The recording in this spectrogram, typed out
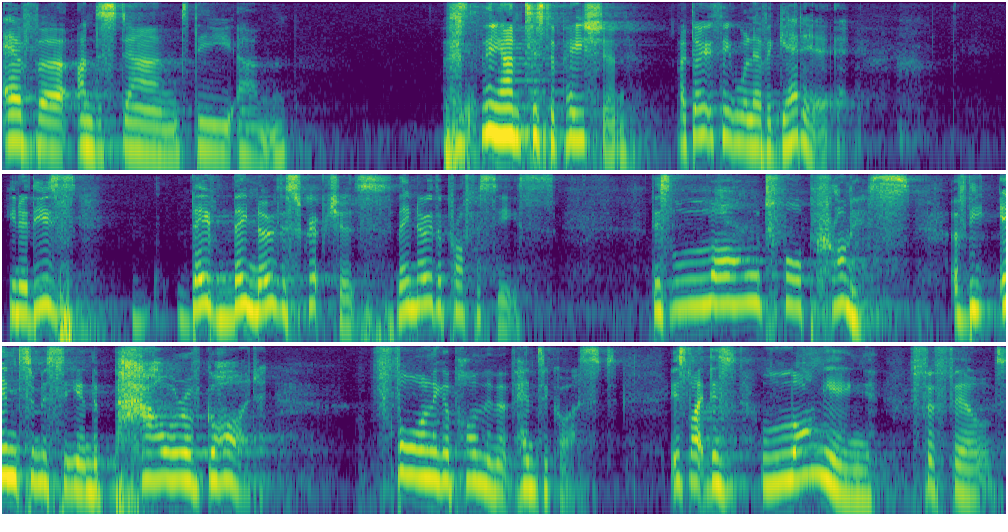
ever understand the, um, the anticipation. I don't think we'll ever get it. You know, these, they they know the scriptures, they know the prophecies. This longed for promise of the intimacy and the power of God falling upon them at Pentecost. It's like this longing fulfilled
